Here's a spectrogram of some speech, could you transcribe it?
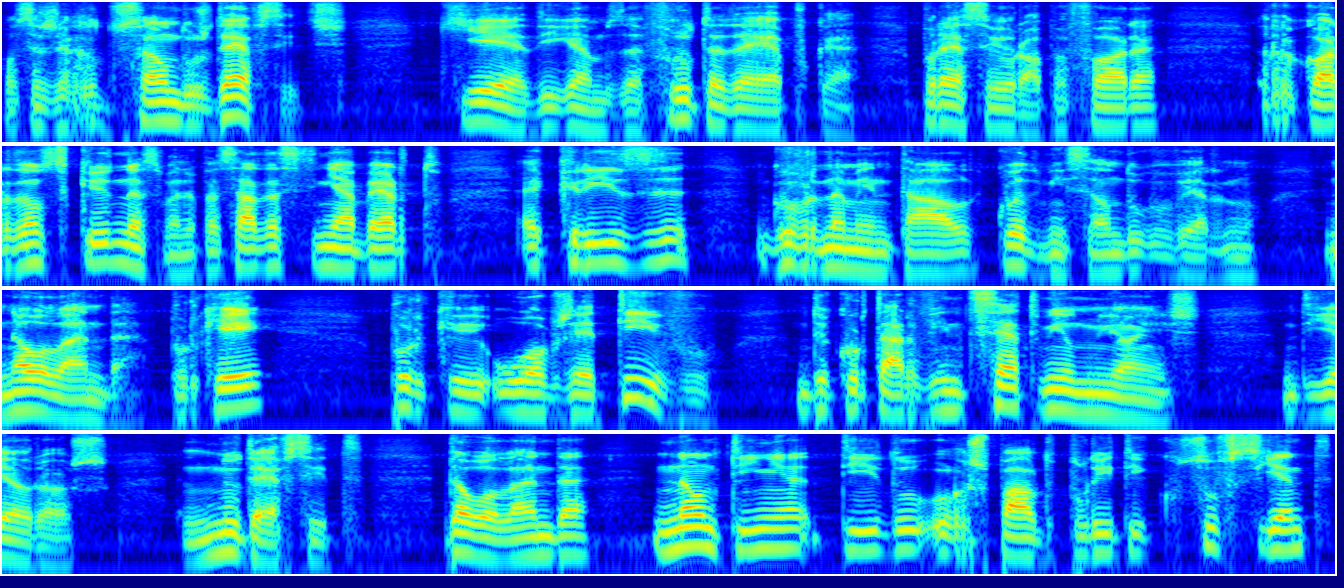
ou seja, redução dos déficits, que é, digamos, a fruta da época por essa Europa fora, recordam-se que na semana passada se tinha aberto a crise governamental com a demissão do governo na Holanda. Porquê? Porque o objetivo de cortar 27 mil milhões de euros no déficit da Holanda não tinha tido o respaldo político suficiente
